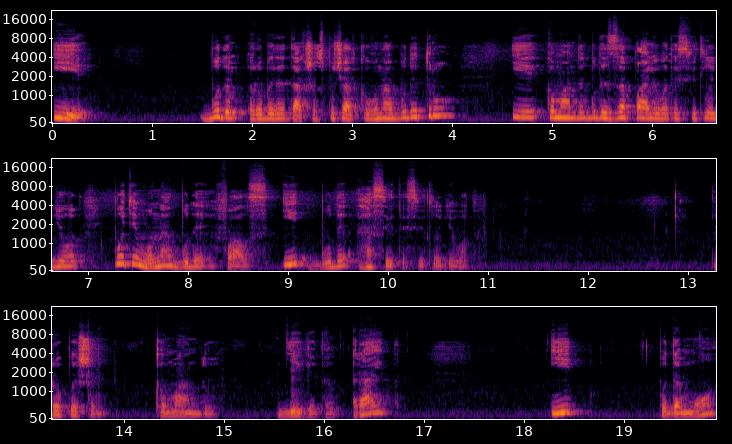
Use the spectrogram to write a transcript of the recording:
І будемо робити так, що спочатку вона буде true, і команда буде запалювати світлодіод, потім вона буде false і буде гасити світлодіод. Пропишемо команду Digital Write і подамо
